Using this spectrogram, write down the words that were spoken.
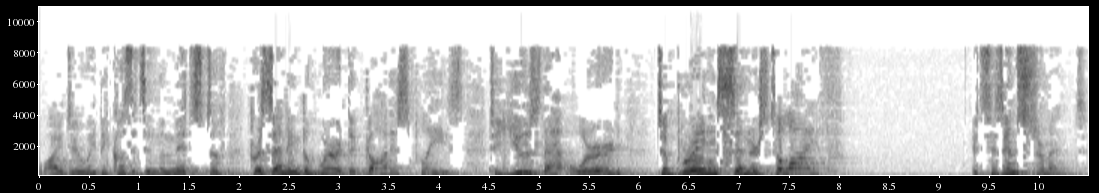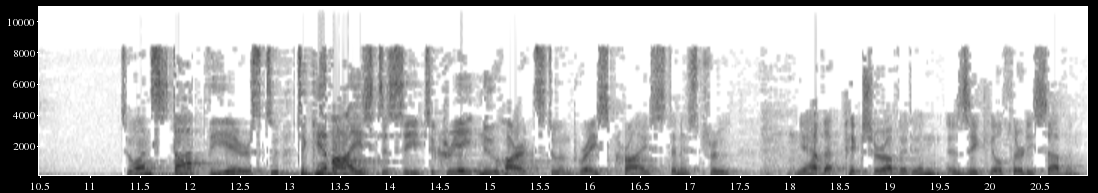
Why do we? Because it's in the midst of presenting the Word that God is pleased to use that Word to bring sinners to life. It's His instrument to unstop the ears, to, to give eyes to see, to create new hearts, to embrace Christ and His truth. You have that picture of it in Ezekiel 37,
